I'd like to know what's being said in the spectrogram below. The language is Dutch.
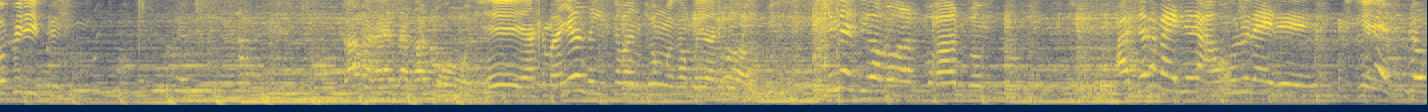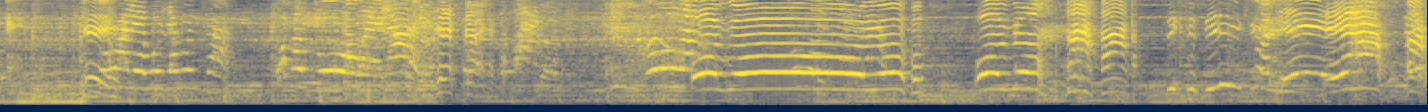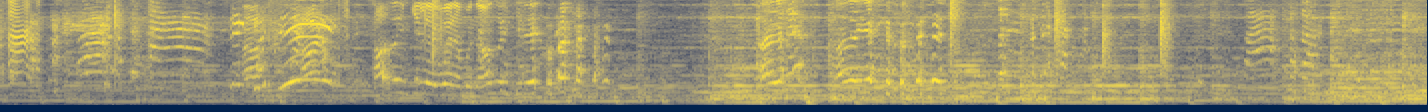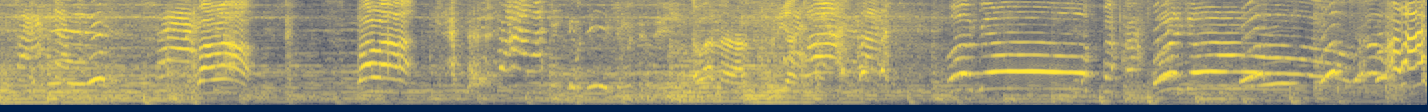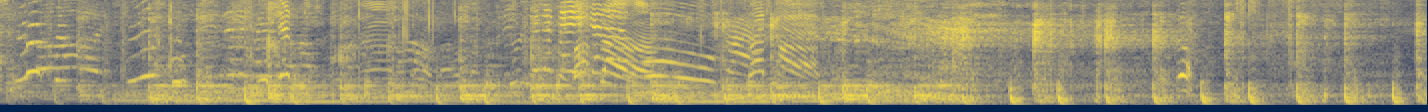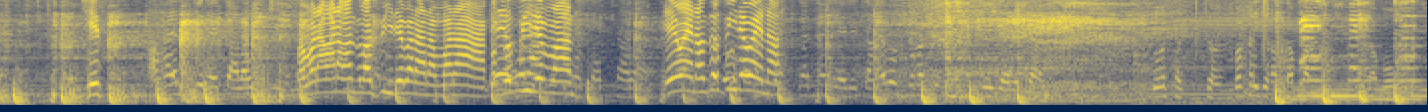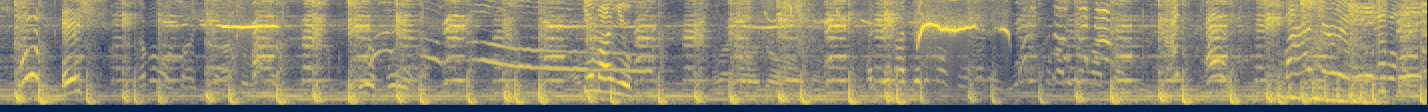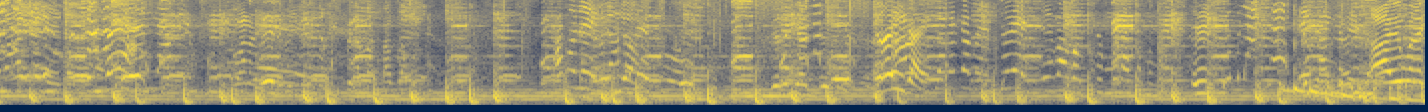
Oh Filipe. Eh, akhirnya lagi sama Jong kamu ya. Ini sih kamu kalau bukan Jong. Aja na kayo nila ako ulo na ini. Eh. Nakalimutan ka. Bakal ko ako na. Ogo! Yo! Ogo! 66! Yeah! Hadi ingile buena, bueno, hadi ingile buena. Hadi, hadi Baba! Baba! Baba! Baba! Baba! Baba! Baba! Baba! Baba! Baba! jesi vavana vana va ndzi va tswile vanana vanaka ndzo tswile vana e wena. Ndzo tswile wena. Exi ke mang yo? काय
